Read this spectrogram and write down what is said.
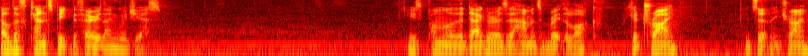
Eldith can speak the fairy language, yes. Use the pommel of the dagger as a hammer to break the lock. We could try. We could certainly try.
